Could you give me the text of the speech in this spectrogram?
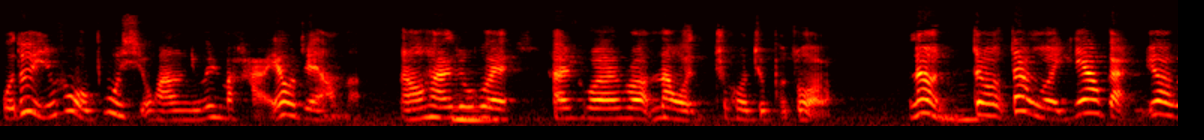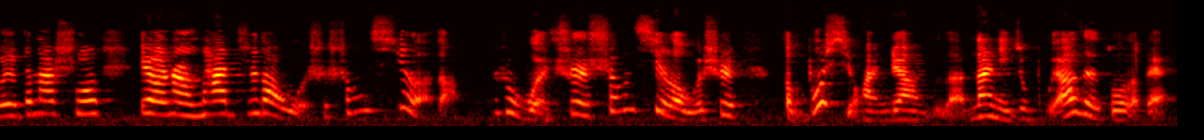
我都已经说我不喜欢了，你为什么还要这样呢？然后他就会，他说来说，那我之后就不做了。”那但但我一定要感要跟他说，要让他知道我是生气了的，就是我是生气了，我是很不喜欢这样子的。那你就不要再做了呗。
